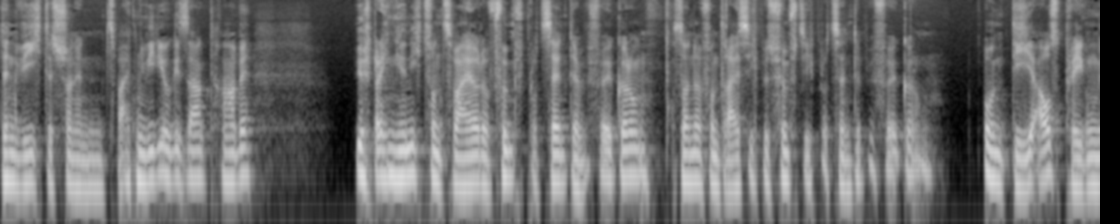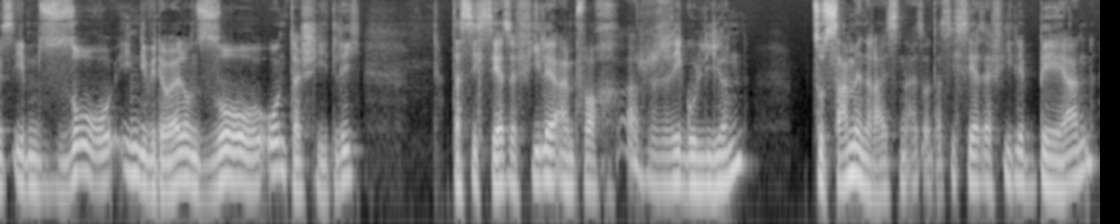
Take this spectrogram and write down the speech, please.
Denn wie ich das schon im zweiten Video gesagt habe, wir sprechen hier nicht von zwei oder fünf Prozent der Bevölkerung, sondern von 30 bis 50 Prozent der Bevölkerung. Und die Ausprägung ist eben so individuell und so unterschiedlich, dass sich sehr, sehr viele einfach regulieren, zusammenreißen. Also, dass sich sehr, sehr viele Bären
